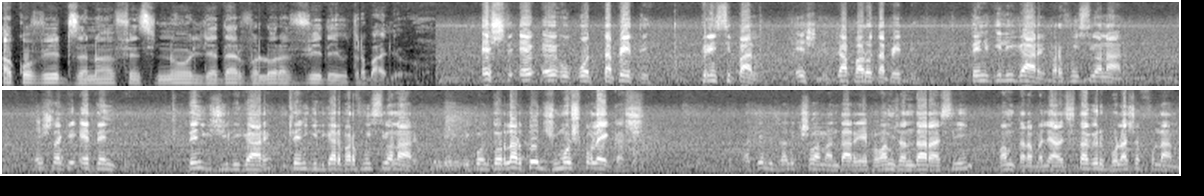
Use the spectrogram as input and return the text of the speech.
a Covid-19 ensinou-lhe a dar valor à vida e ao trabalho. Este é, é o tapete principal. Este já parou o tapete. Tenho que ligar para funcionar. Este aqui é tente tenho que desligar, tenho que ligar para funcionar e controlar todos os meus colegas. aqueles ali que estão a mandar, epa, vamos andar assim, vamos trabalhar. Se está a ver bolacha fulano,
